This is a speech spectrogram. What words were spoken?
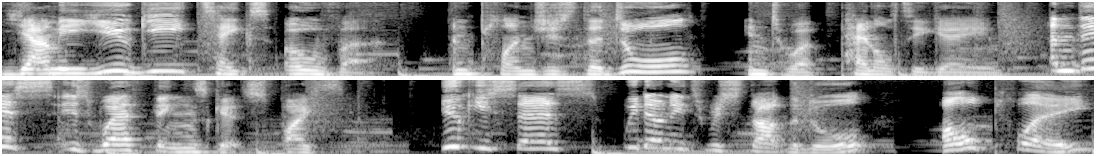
Yami Yugi takes over and plunges the duel into a penalty game. And this is where things get spicy. Yugi says, we don't need to restart the duel. I'll play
